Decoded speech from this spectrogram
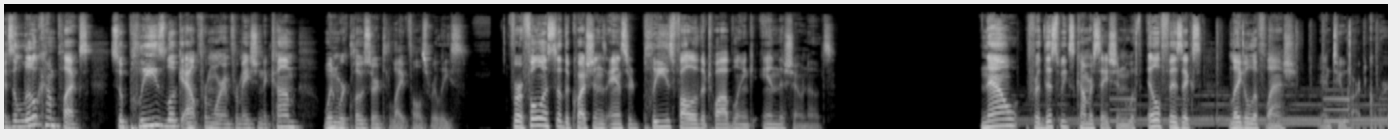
It's a little complex, so please look out for more information to come when we're closer to Lightfall's release. For a full list of the questions answered, please follow the TWAB link in the show notes. Now for this week's conversation with Ill Physics, Lego LaFlash, and Too Hardcore.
